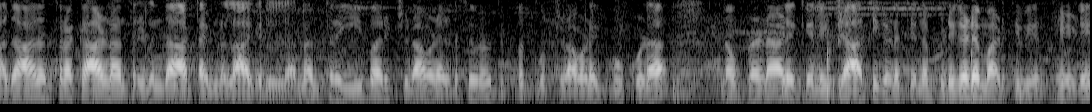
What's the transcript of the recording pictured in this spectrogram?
ಅದು ಆ ನಂತರ ಕಾರಣಾಂತರಗಳಿಂದ ಆ ಟೈಮ್ನಲ್ಲಿ ಆಗಿರಲಿಲ್ಲ. ನಂತರ ಈ ಬಾರಿ ಚುನಾವಣೆ, ಎರಡು ಸಾವಿರದ ಇಪ್ಪತ್ತ್ಮೂರು ಚುನಾವಣೆಗೂ ಕೂಡ ನಾವು ಪ್ರಣಾಳಿಕೆಯಲ್ಲಿ ಜಾತಿ ಗಣತಿಯನ್ನು ಬಿಡುಗಡೆ ಮಾಡ್ತೀವಿ ಅಂತ ಹೇಳಿ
